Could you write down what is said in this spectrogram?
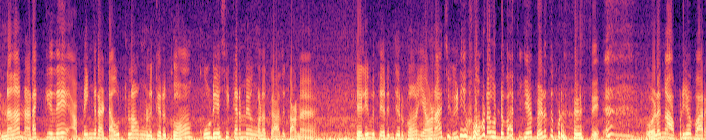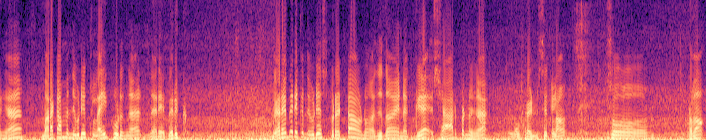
என்னதான் நடக்குது அப்படிங்கிற டவுட்லாம் உங்களுக்கு இருக்கும். கூடிய சீக்கிரமே உங்களுக்கு அதுக்கான தெளிவு தெரிஞ்சிருக்கும். எவனாச்சும் வீடியோ ஓட விட்டு பார்த்தீங்க வெளுத்து போடு வெளுத்து. ஒழுங்கா அப்படியே பாருங்கள் மறக்காமல் இந்த வீடியோக்கு லைக் கொடுங்க. நிறைய பேருக்கு நிறைய பேருக்கு இந்த வீடியோ ஸ்ப்ரெட் ஆகணும். அதுதான் எனக்கு. ஷேர் பண்ணுங்கள் உங்கள் ஃப்ரெண்ட்ஸுக்கெலாம் ஸோ அதான்.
